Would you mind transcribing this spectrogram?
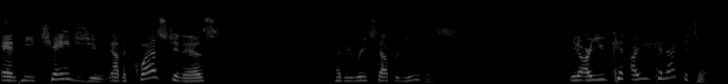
and he changes you. Now the question is, have you reached out for Jesus? You know, are you are you connected to him?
